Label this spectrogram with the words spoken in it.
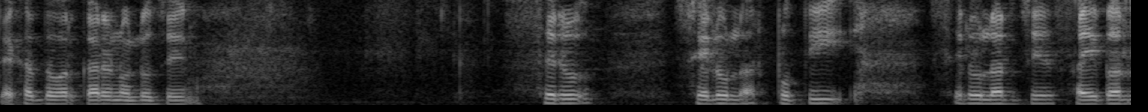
দেখা দেওয়ার কারণ হলো যে সেলু সেলুলার প্রতি, সেলুলার যে সাইবাল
